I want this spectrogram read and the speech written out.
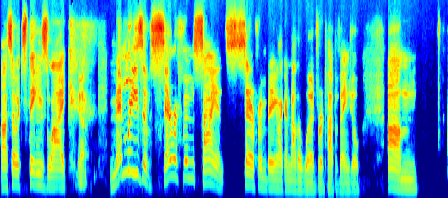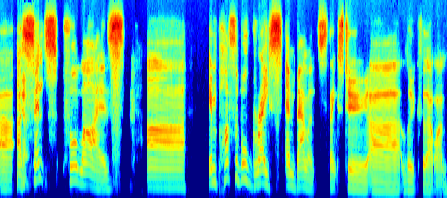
Uh, so it's things like Yeah. Memories of seraphim science, seraphim being like another word for a type of angel. Um, uh, a sense for lies, uh, impossible grace and balance. Thanks to uh, Luke for that one.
